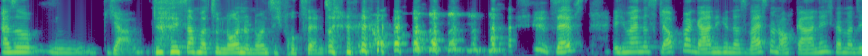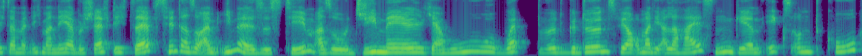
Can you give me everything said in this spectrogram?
Also hm, ja, ich sag mal zu 99 Prozent. Selbst, ich meine, das glaubt man gar nicht und das weiß man auch gar nicht, wenn man sich damit nicht mal näher beschäftigt. Selbst hinter so einem E-Mail-System, also Gmail, Yahoo, Webgedöns, wie auch immer die alle heißen, GMX und Co.,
